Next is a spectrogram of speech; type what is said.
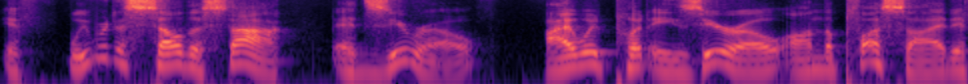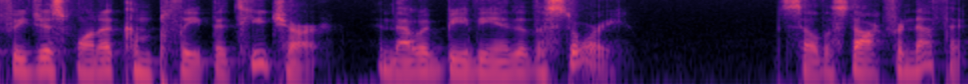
If we were to sell the stock at zero, I would put a zero on the plus side if we just want to complete the T chart. And that would be the end of the story. Sell the stock for nothing.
